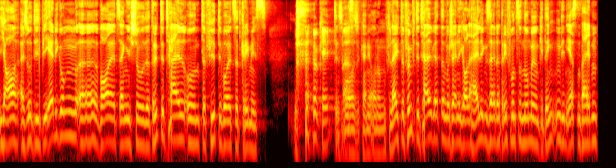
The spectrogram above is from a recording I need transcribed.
Ja, also die Beerdigung äh, war jetzt eigentlich schon der dritte Teil und der vierte war jetzt der Grimace. okay. Das war also keine Ahnung. Vielleicht der fünfte Teil wird dann wahrscheinlich alle Heiligen sein, da treffen wir uns dann nochmal und gedenken den ersten beiden.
